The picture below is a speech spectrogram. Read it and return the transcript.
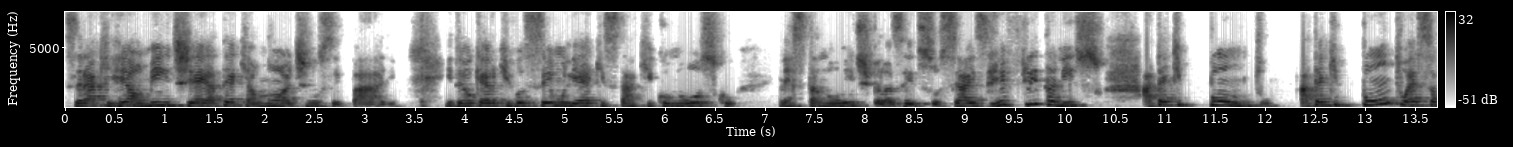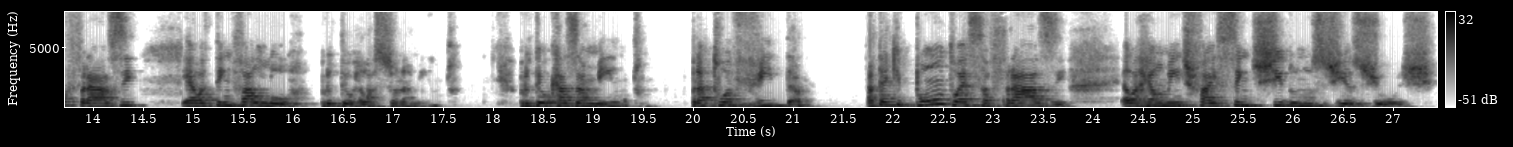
Será que realmente é até que a morte nos separe? Então eu quero que você, mulher que está aqui conosco nesta noite pelas redes sociais, reflita nisso. Até que ponto, até que ponto essa frase ela tem valor para o teu relacionamento, para o teu casamento, para a tua vida? Até que ponto essa frase ela realmente faz sentido nos dias de hoje?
